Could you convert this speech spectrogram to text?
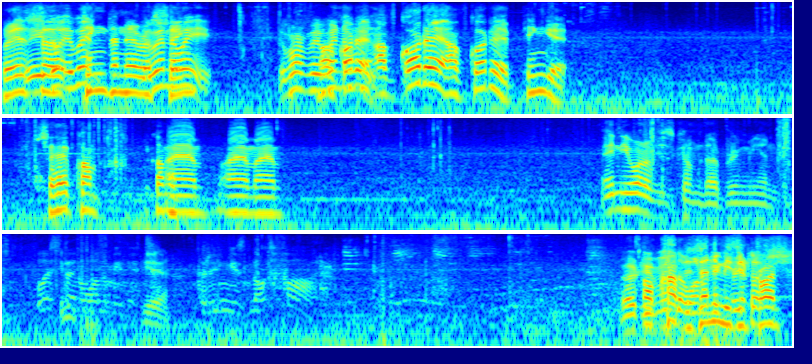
Where's the go- it went- ping the It nearest went thing? away. The brother, it I've got away. it, I've got it, I've got it. Ping it. Sahib, come. You coming? I am, I am, I am. Any one of yous come down, bring me in. Less than one minute. Yeah. The ring is not far. Bro, Oh crap, there's enemies in free front.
